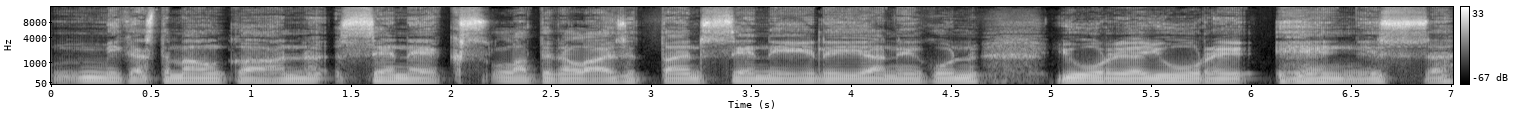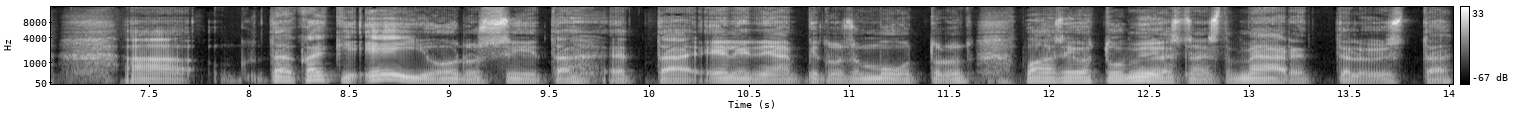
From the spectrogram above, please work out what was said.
mikä tämä onkaan, senex, latinalaisittain seniili ja niin kuin juuri ja juuri hengissä. Tämä kaikki ei johdu siitä, että elinjään pituus on muuttunut, vaan se johtuu myös näistä määrittelyistä.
